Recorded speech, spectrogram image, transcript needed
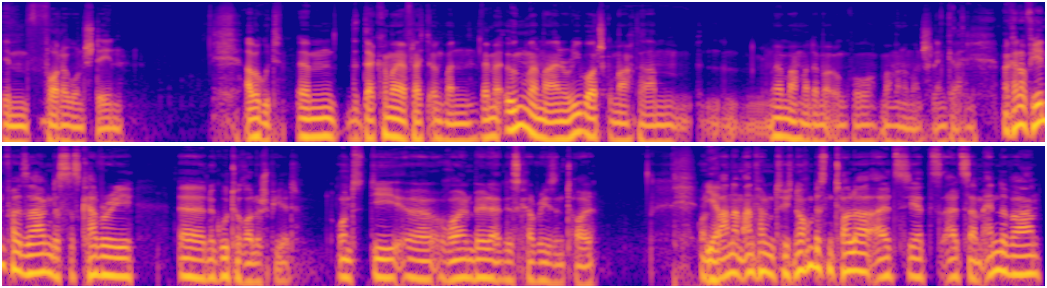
im Vordergrund stehen. Aber gut, ähm, da können wir ja vielleicht irgendwann, wenn wir irgendwann mal einen Rewatch gemacht haben, ne, machen wir da mal irgendwo, machen wir nochmal einen Schlenker hin. Man kann auf jeden Fall sagen, dass Discovery äh, eine gute Rolle spielt. Und die äh, Rollenbilder in Discovery sind toll. Und ja. waren am Anfang natürlich noch ein bisschen toller, als jetzt, als sie am Ende waren.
